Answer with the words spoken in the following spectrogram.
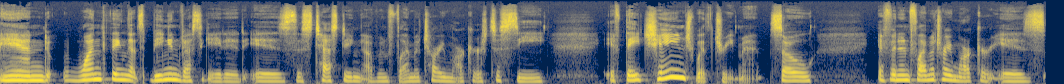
And one thing that's being investigated is this testing of inflammatory markers to see if they change with treatment. So, if an inflammatory marker is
